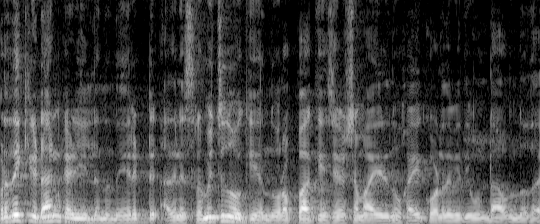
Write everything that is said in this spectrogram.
പ്രതിക്ക് ഇടാൻ കഴിയില്ലെന്ന് നേരിട്ട് അതിനെ ശ്രമിച്ചു നോക്കിയെന്ന് ഉറപ്പാക്കിയ ശേഷമായിരുന്നു ഹൈക്കോടതി വിധി ഉണ്ടാവുന്നത്.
